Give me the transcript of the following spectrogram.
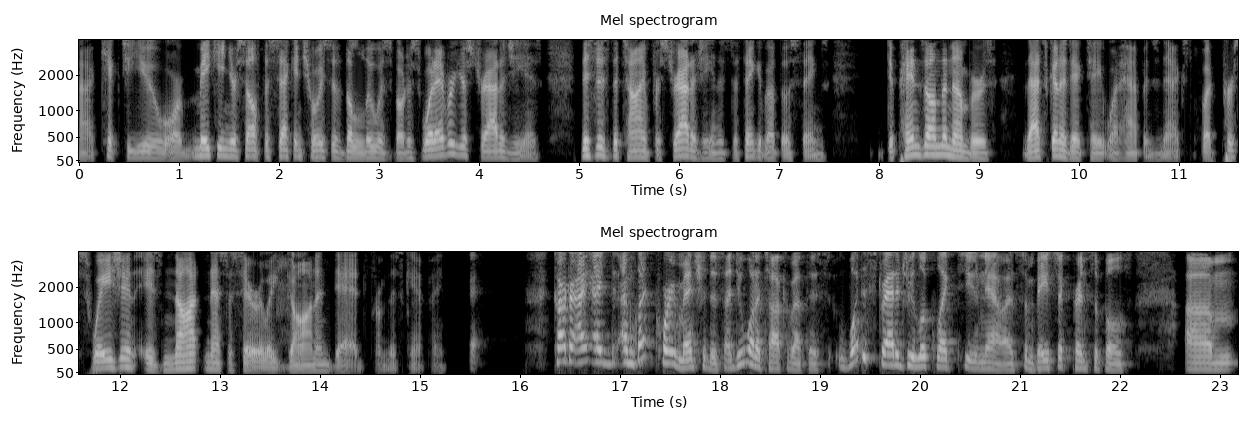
uh, kick to you or making yourself the second choice of the Lewis voters, whatever your strategy is, this is the time for strategy. And it's to think about those things. Depends on the numbers. That's going to dictate what happens next. But persuasion is not necessarily gone and dead from this campaign. Eh, Carter, I, am glad Corey mentioned this. I do want to talk about this. What does strategy look like to you now as some basic principles um,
